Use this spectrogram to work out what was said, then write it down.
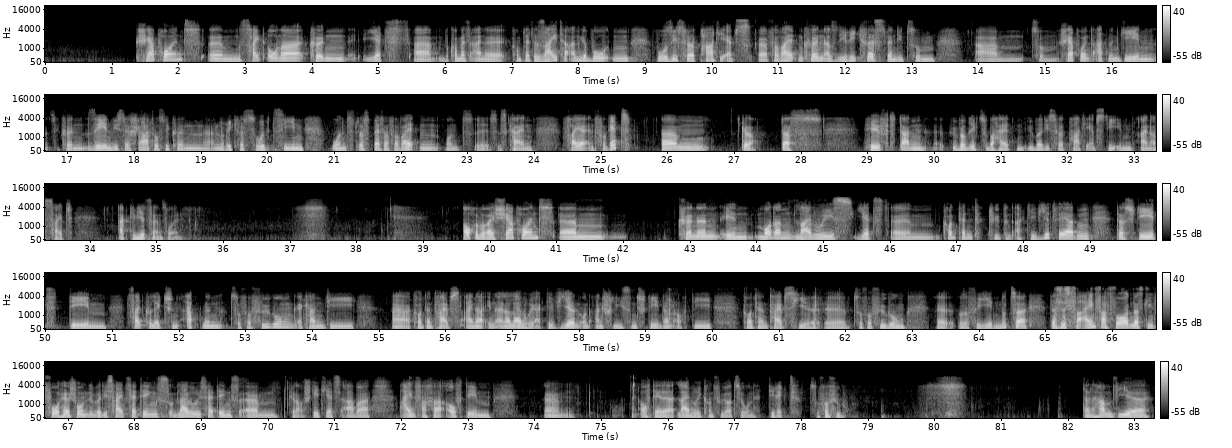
SharePoint. Ähm, Site Owner können jetzt, äh, bekommen jetzt eine komplette Seite angeboten, wo sie Third-Party-Apps äh, verwalten können. Also die Requests, wenn die zum, ähm, zum SharePoint-Admin gehen, sie können sehen, wie ist der Status, sie können einen Request zurückziehen und das besser verwalten und äh, es ist kein Fire and Forget. Ähm, genau, das hilft dann äh, Überblick zu behalten über die Third-Party-Apps, die in einer Site aktiviert sein sollen. Auch im Bereich SharePoint ähm, können in Modern Libraries jetzt ähm, Content-Typen aktiviert werden. Das steht dem Site Collection Admin zur Verfügung. Er kann die äh, Content Types einer in einer Library aktivieren und anschließend stehen dann auch die Content Types hier äh, zur Verfügung äh, also für jeden Nutzer. Das ist vereinfacht worden. Das ging vorher schon über die Site Settings und Library Settings. Ähm, genau, steht jetzt aber einfacher auf dem ähm, auf der Library-Konfiguration direkt zur Verfügung. Dann haben wir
